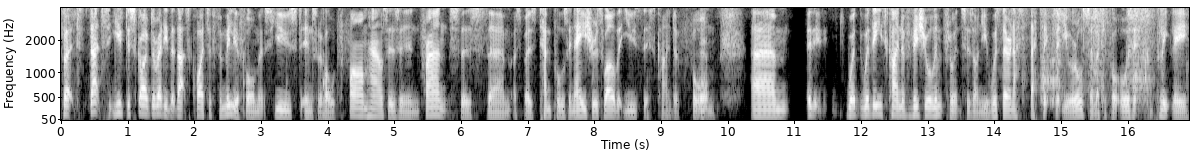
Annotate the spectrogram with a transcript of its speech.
but that's you've described already that that's quite a familiar form. It's used in sort of old farmhouses in France. There's, um, I suppose, temples in Asia as well that use this kind of form. Um, were, were these kind of visual influences on you? Was there an aesthetic that you were also looking for, or was it completely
